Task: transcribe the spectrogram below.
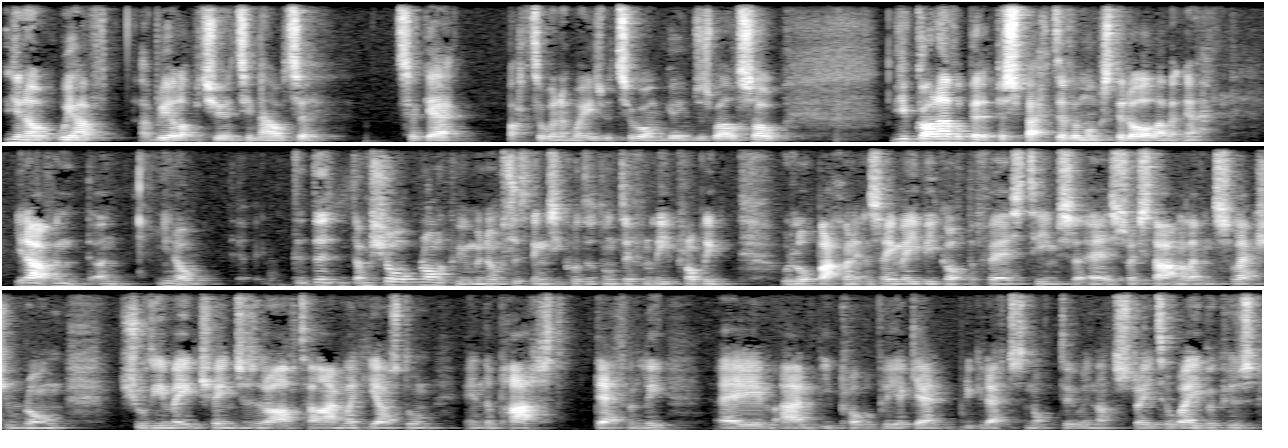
you know, we have a real opportunity now to to get back to winning ways with two home games as well. So you've got to have a bit of perspective amongst it all, haven't you? You have, and, and you know, the, the, I'm sure Ronald Koeman noticed things he could have done differently. He probably would look back on it and say maybe he got the first team, uh, sorry, starting 11 selection wrong. Should he made changes at half time like he has done in the past? Definitely. Um, and he probably again regrets not doing that straight away because,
